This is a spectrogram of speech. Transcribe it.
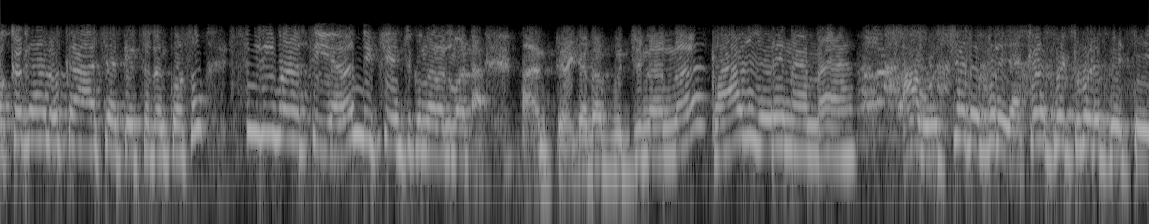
ఒక్కగానొక్క ఆశ తీర్చడం కోసం సినిమా తీయాలని నిశ్చయించుకున్నారనమాట అంతే కదా బుజ్జి నాన్న? కాదు వేరే నాన్న. ఆ వచ్చే డబ్బులు ఎక్కడ పెట్టుబడి పెట్టి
